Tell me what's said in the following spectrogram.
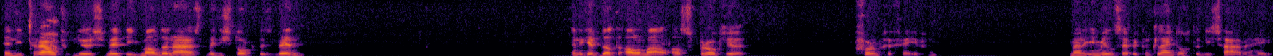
En die trouwt dus met die man daarnaast, met die stok, dus Ben. En ik heb dat allemaal als sprookje vormgegeven. Maar inmiddels heb ik een kleindochter die Sarah heet.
